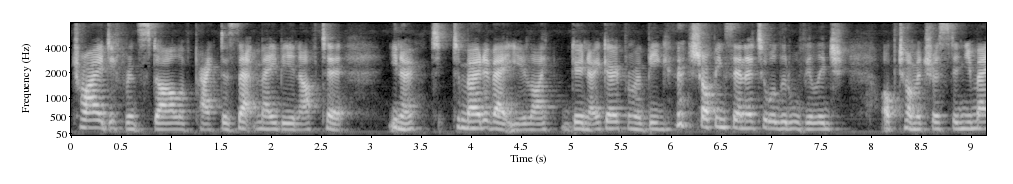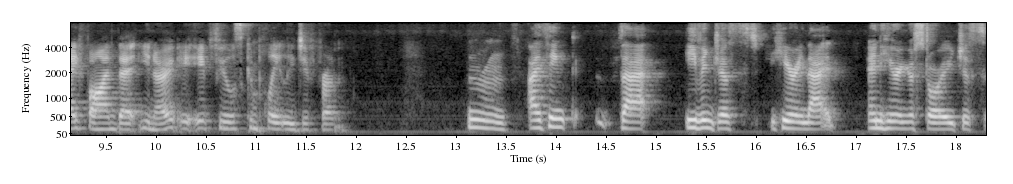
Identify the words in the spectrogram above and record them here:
try a different style of practice. That may be enough to you know t- to motivate you. Like you know, go from a big shopping center to a little village optometrist, and you may find that you know it, it feels completely different. Mm, I think that even just hearing that and hearing your story just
